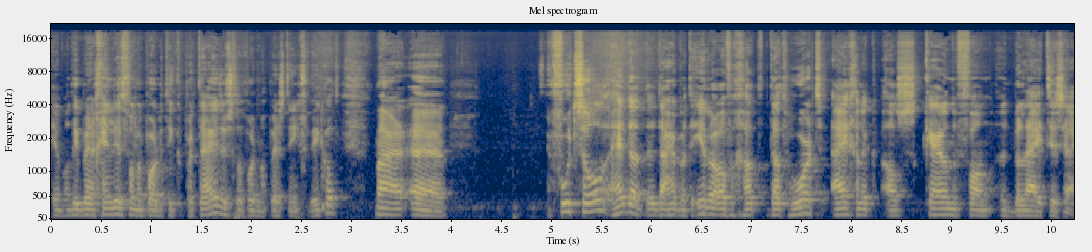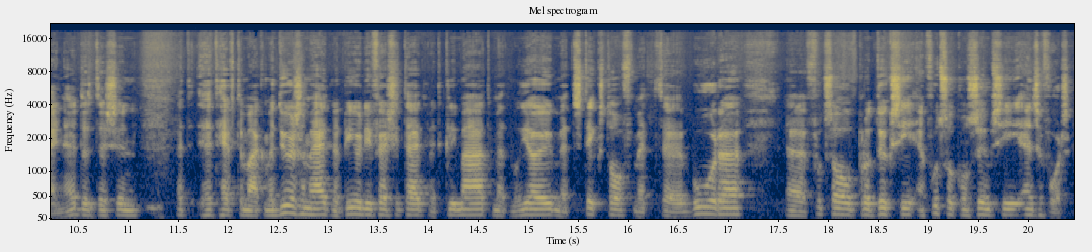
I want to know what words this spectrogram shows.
ja, want ik ben geen lid van een politieke partij, dus dat wordt nog best ingewikkeld. Maar voedsel, hè, dat, daar hebben we het eerder over gehad, dat hoort eigenlijk als kern van het beleid te zijn. Hè. Dus, een, het, het, heeft te maken met duurzaamheid, met biodiversiteit, met klimaat, met milieu, met stikstof, met uh, boeren, uh, voedselproductie en voedselconsumptie enzovoorts.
